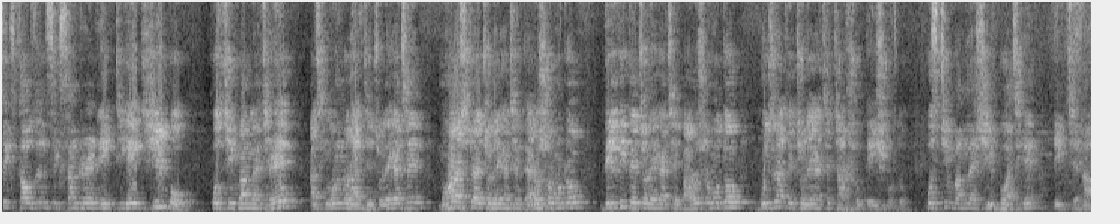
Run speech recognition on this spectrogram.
সিক্স শিল্প পশ্চিমবাংলা ছেড়ে আজকে অন্য রাজ্যে চলে গেছে। মহারাষ্ট্রায় চলে গেছে তেরোশো মতো দিল্লিতে চলে গেছে বারোশো মতো গুজরাটে চলে গেছে চারশো তেইশ মতো পশ্চিমবাংলায় শিল্প আজকে টিকছে না।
